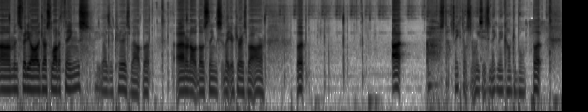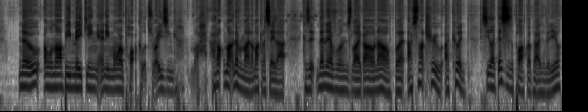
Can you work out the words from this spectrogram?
um, in this video I'll address a lot of things you guys are curious about, but I don't know what those things that you're curious about are. But I stop making those noises, making me uncomfortable. But no, I will not be making any more Apocalypse Rising. I don't. Not, never mind. I'm not gonna say that because then everyone's like, "Oh no," but that's not true. I could see like this is Apocalypse Rising video.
